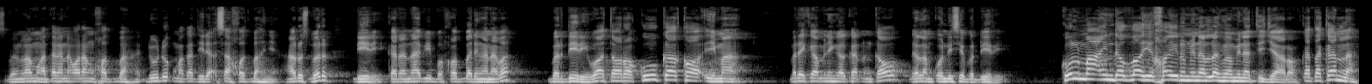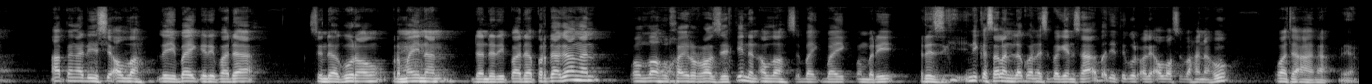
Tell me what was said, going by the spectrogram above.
Sebenarnya mengatakan orang khutbah duduk maka tidak sah khutbahnya, harus berdiri. Karena Nabi berkhutbah dengan apa? Berdiri. Wa tarakuka qa'ima. Mereka meninggalkan engkau dalam kondisi berdiri. Kul ma indallahi khairun minallahi wa minat tijarah. Katakanlah, apa yang ada di sisi Allah lebih baik daripada senda gurau, permainan dan daripada perdagangan. Wallahu khairur raziqin dan Allah sebaik-baik pemberi rezeki. Ini kesalahan dilakukan oleh sebagian sahabat ditegur oleh Allah Subhanahu wa taala ya.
